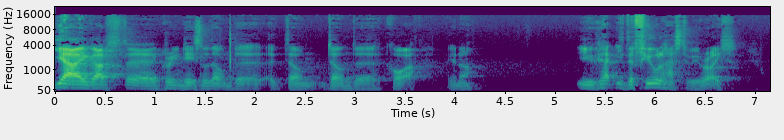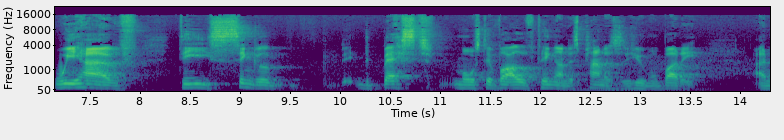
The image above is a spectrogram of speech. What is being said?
Yeah, I got the green diesel down the down down the co-op. You know, you ha- the fuel has to be right. We have the single, the best, most evolved thing on this planet is the human body, and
